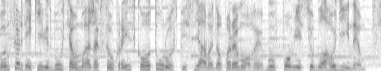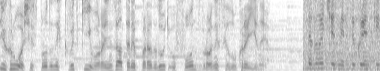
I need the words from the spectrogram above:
Концерт, який відбувся в межах всеукраїнського туру з піснями до перемоги, був повністю благодійним. Всі гроші з проданих квитків організатори передадуть у фонд збройних сил України. Це величезний всеукраїнський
